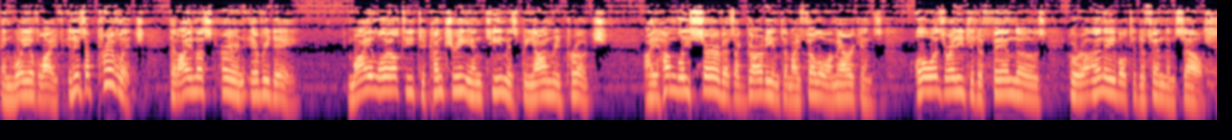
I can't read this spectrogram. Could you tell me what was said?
and way of life. It is a privilege that I must earn every day. My loyalty to country and team is beyond reproach. I humbly serve as a guardian to my fellow Americans, always ready to defend those who are unable to defend themselves.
